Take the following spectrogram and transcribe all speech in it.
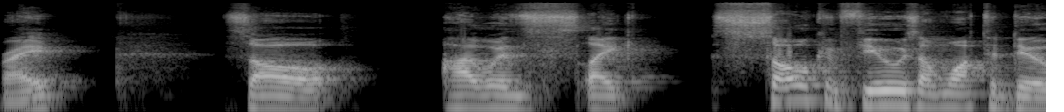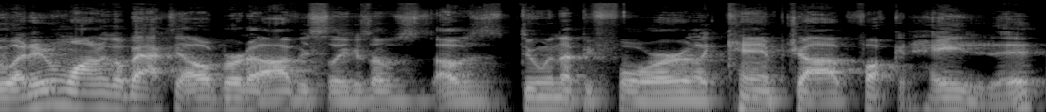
right? So I was like so confused on what to do. I didn't want to go back to Alberta obviously because I was I was doing that before, like camp job, fucking hated it.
